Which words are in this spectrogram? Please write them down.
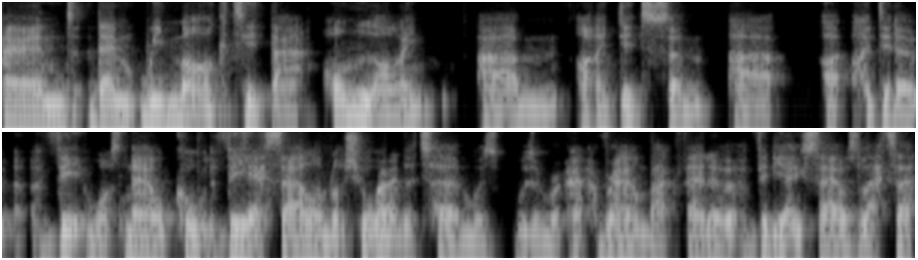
and then we marketed that online. Um i did some uh I, I did a, a v, what's now called a VSL. I'm not sure right. what the term was was around back then. A, a video sales letter,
